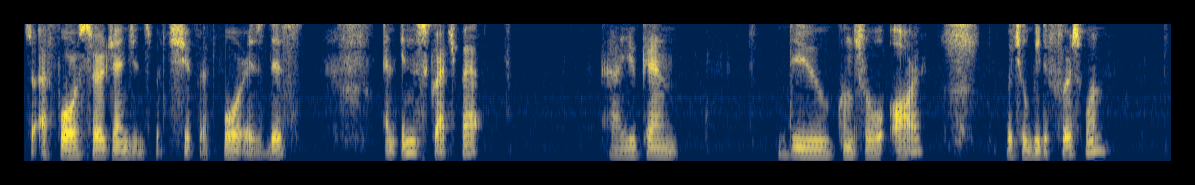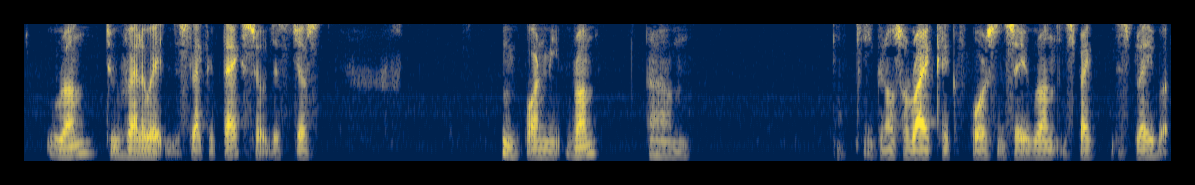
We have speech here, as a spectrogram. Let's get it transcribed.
So F4 is search engines, but Shift F4 is this. And in the Scratchpad, uh, you can do Control R, which will be the first one. Run to evaluate the selected text. So this just, hmm, pardon me, run. Um, you can also right click of course and say run inspect display but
